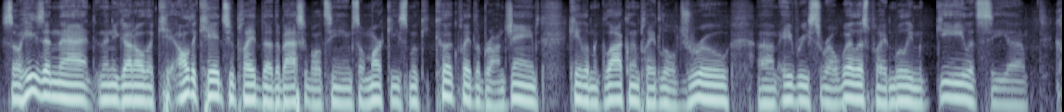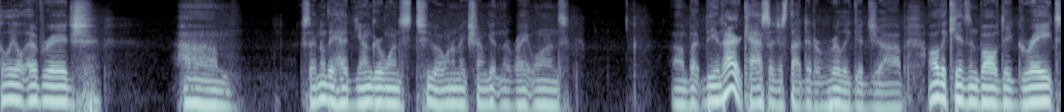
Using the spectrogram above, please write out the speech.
So he's in that, and then you got all the ki- all the kids who played the the basketball team. So Marquise Mookie Cook played LeBron James, Caleb McLaughlin played Little Dru, um, Avery Sorrell Willis played Willie McGee. Let's see, uh, Khalil Everage. Um, because I know they had younger ones too. I want to make sure I'm getting the right ones. Um, but the entire cast, I just thought, did a really good job. All the kids involved did great.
